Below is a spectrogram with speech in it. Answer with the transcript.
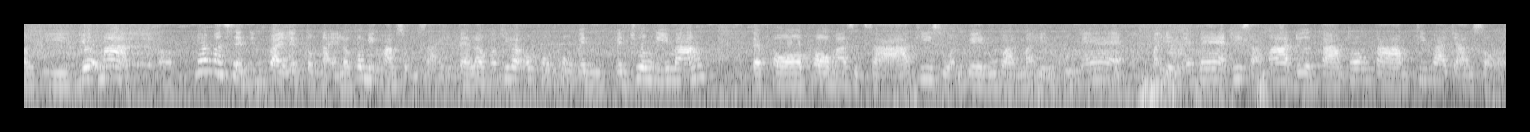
บางทีเยอะมากครับแล้วมันเสร็จดินปลายเล็บตรงไหนเราก็มีความสงสัย แต่เราก็คิดว่าโอ้คงคงเป็นเป็นช่วงนี้มั้ง แต่พอพอมาศึกษาที่สวนเวรุวันมาเห็นคุณแม่ มาเห็นแม่แม่ๆที่สามารถเดินตามท่องตามที่พระอาจารย์สอน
